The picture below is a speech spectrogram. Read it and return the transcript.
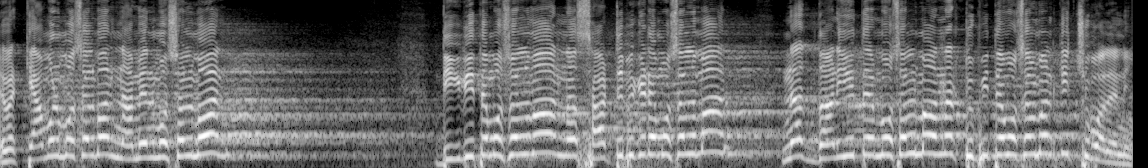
এবার কেমন মুসলমান? নামের মুসলমান? ডিগ্রিতে মুসলমান, না সার্টিফিকেটে মুসলমান, না দাঁড়িয়েতে মুসলমান, না টুপিতে মুসলমান, কিচ্ছু বলেনি।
